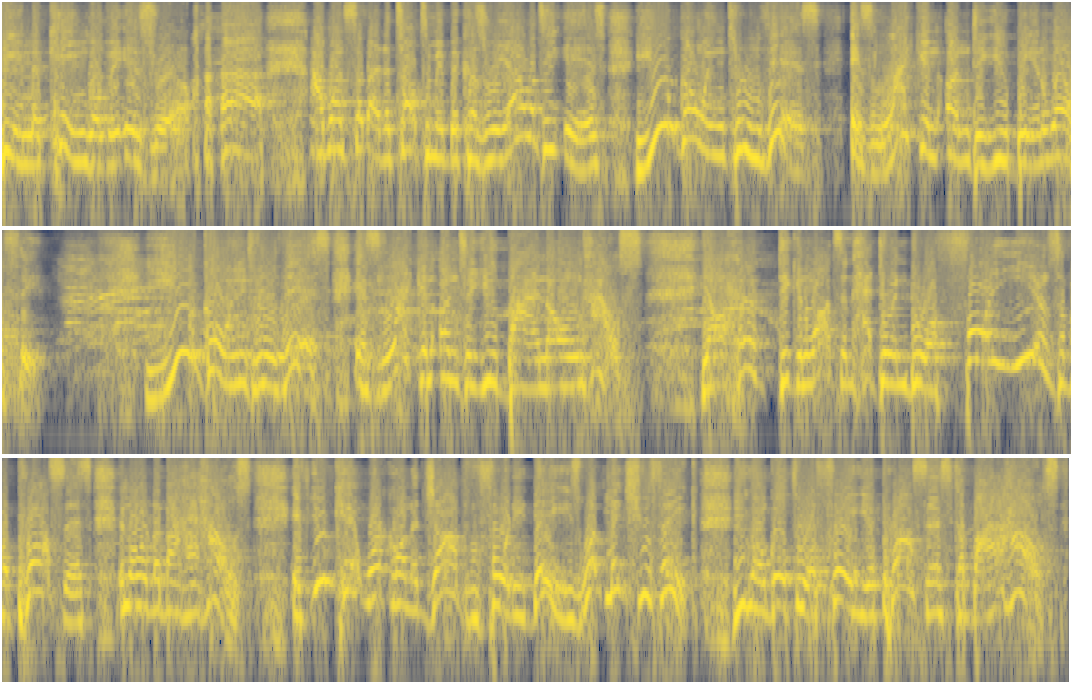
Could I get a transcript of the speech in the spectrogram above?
being the king over Israel. I want somebody to talk to me because reality is you going through this is likened unto you being wealthy. You going through this is likened unto you buying your own house. Y'all heard Deacon Watson had to endure four years of a process in order to buy a house. If you can't work on a job for 40 days, what makes you think you're going to go through a four-year process to buy a house?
